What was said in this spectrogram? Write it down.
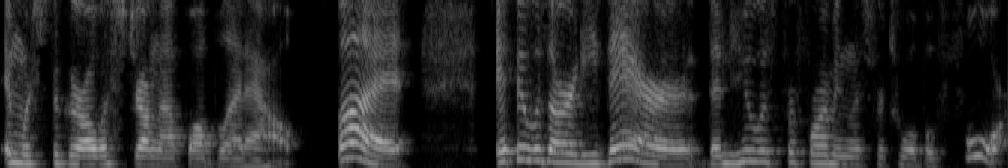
in which the girl was strung up while bled out. But if it was already there, then who was performing this ritual before?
